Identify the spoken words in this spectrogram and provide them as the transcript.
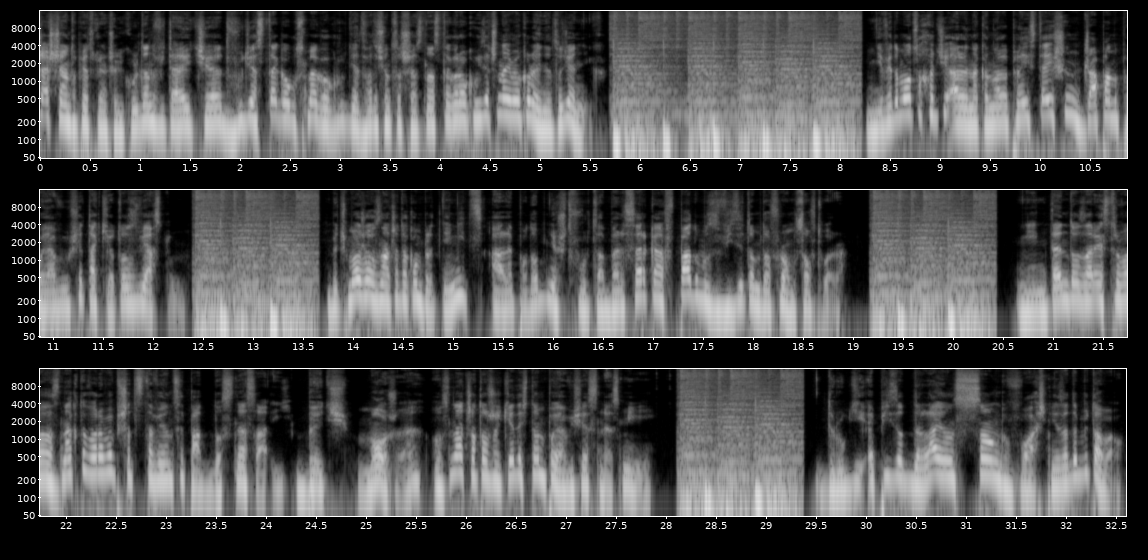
Cześć, to Piotr czyli Kuldan, witajcie 28 grudnia 2016 roku i zaczynajmy kolejny codziennik. Nie wiadomo o co chodzi, ale na kanale PlayStation Japan pojawił się taki oto zwiastun. Być może oznacza to kompletnie nic, ale podobnież twórca Berserka wpadł z wizytą do From Software. Nintendo zarejestrowało znak towarowy przedstawiający pad do SNESa i być może oznacza to, że kiedyś tam pojawi się SNES Mini. Drugi epizod The Lion's Song właśnie zadebiutował.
